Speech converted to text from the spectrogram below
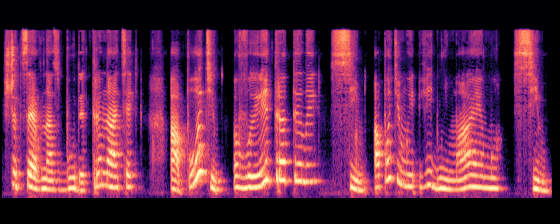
що це в нас буде 13, а потім витратили 7, а потім ми віднімаємо 7.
